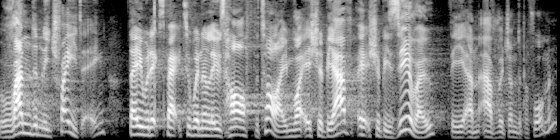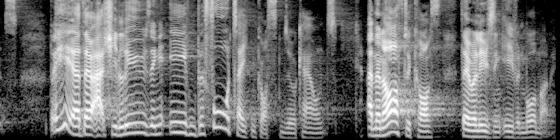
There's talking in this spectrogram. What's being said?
randomly trading, they would expect to win and lose half the time. Right? It should be, av- it should be zero, the um, average underperformance. But here, they're actually losing even before taking costs into account. And then after costs, they were losing even more money.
